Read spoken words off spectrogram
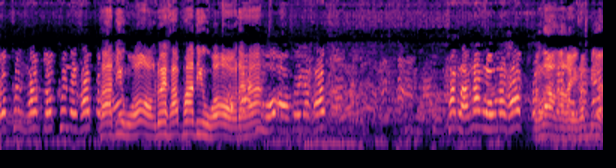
ยกขึ้นครับ ยกขึ้นนะครับผ้าที่หัวออกด้วยครับผ้าที่หัวออกนะฮะผ้าที่หัวออกเลยนะครับ ข้างหลังนั่งลงนะครับ ข้างล่างอะไรครับเนี่ย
